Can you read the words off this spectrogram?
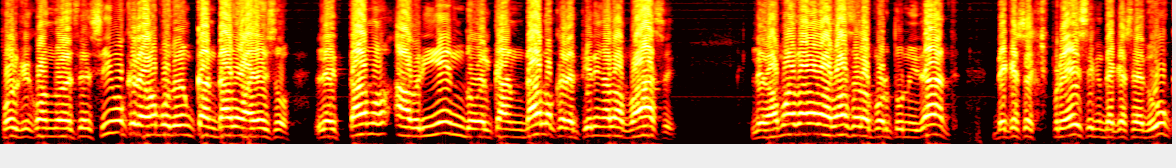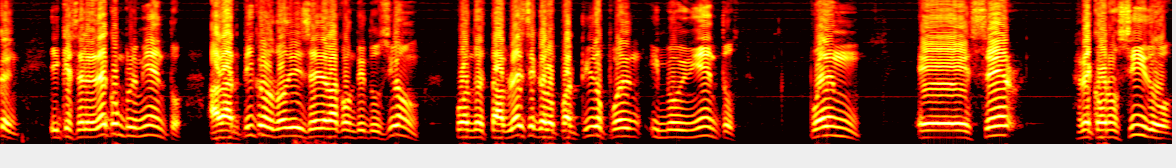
Porque cuando decimos que le vamos a poner un candado a eso, le estamos abriendo el candado que le tienen a la base le vamos a dar a la base la oportunidad de que se expresen, de que se eduquen y que se le dé cumplimiento al artículo 216 de la Constitución, cuando establece que los partidos pueden y movimientos pueden eh, ser reconocidos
